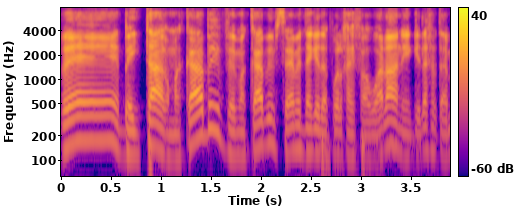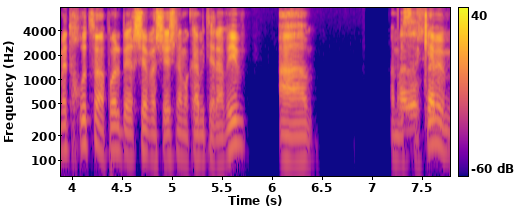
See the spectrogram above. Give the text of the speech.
וביתר, מכבי, ומכבי מסיימת נגד הפועל חיפה. וואלה, אני אגיד לכם את האמת, חוץ מהפועל באר שבע שיש למכבי תל אביב, המשחקים הם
